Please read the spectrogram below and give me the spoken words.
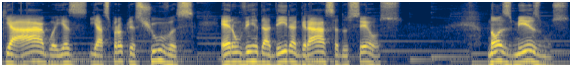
que a água e as, e as próprias chuvas eram verdadeira graça dos céus. Nós mesmos,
